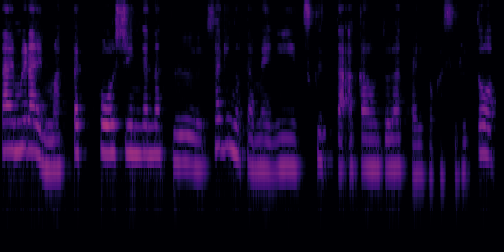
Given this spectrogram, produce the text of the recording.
タイムライン全く更新がなく、詐欺のために作ったアカウントだったりとかすると、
